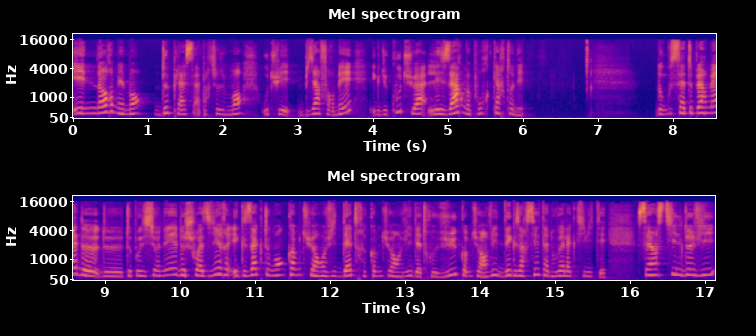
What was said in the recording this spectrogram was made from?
énormément de place à partir du moment où tu es bien formé et que du coup tu as les armes pour cartonner. Donc ça te permet de, te positionner, de choisir exactement comme tu as envie d'être, comme tu as envie d'être vu, comme tu as envie d'exercer ta nouvelle activité. C'est un style de vie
